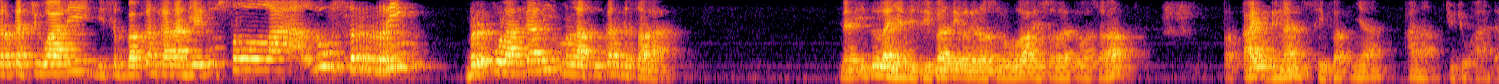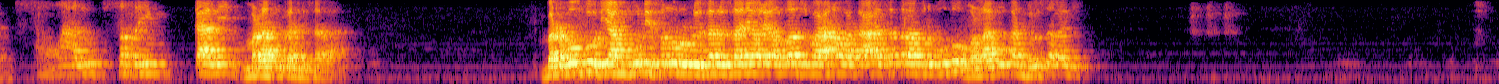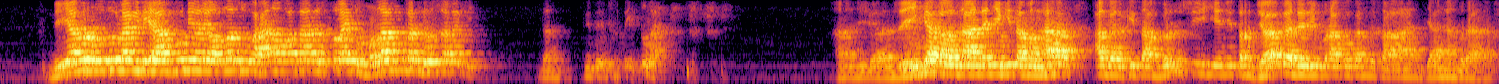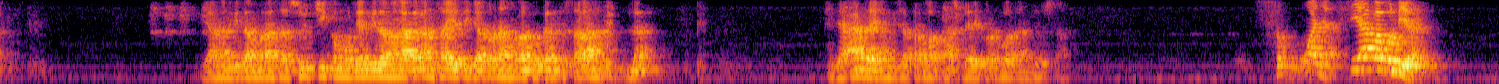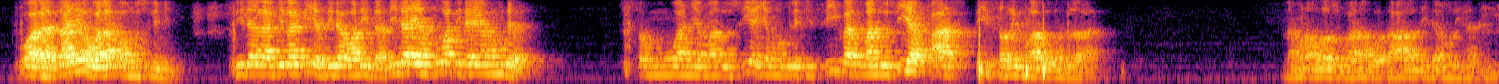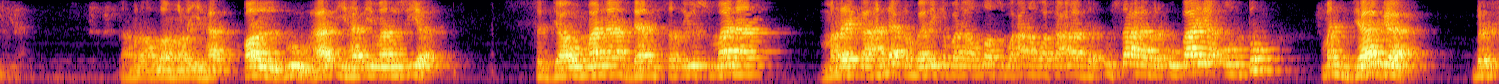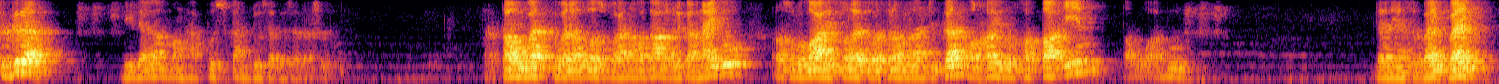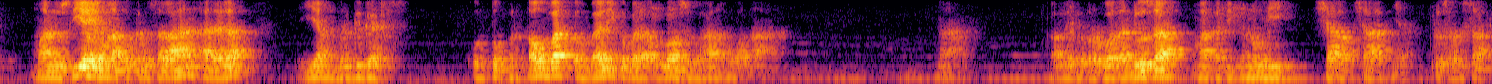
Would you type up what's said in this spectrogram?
terkecuali disebabkan karena dia itu selalu sering berulang kali melakukan kesalahan. Dan itulah yang disifati oleh Rasulullah SAW terkait dengan sifatnya anak cucu Adam. Selalu sering kali melakukan kesalahan. Berwudu diampuni seluruh dosa-dosanya oleh Allah Subhanahu wa taala setelah berwudu melakukan dosa lagi. Dia berwudu lagi diampuni oleh Allah Subhanahu wa taala setelah itu melakukan dosa lagi. Dan tidak seperti itulah. Anak cucu Adam. Sehingga kalau seandainya kita mengharap agar kita bersih, ini terjaga dari melakukan kesalahan, jangan berharap. Jangan kita merasa suci kemudian kita mengatakan saya tidak pernah melakukan kesalahan. Lah. Tidak ada yang bisa terlepas dari perbuatan dosa. Semuanya, siapa pun dia, Wala saya, wala kaum muslimin. Tidak laki-laki ya tidak wanita. Tidak yang tua, tidak yang muda. Semuanya manusia yang memiliki sifat manusia pasti sering melakukan kesalahan. Namun Allah subhanahu wa ta'ala tidak melihat demikian. Namun Allah melihat kalbu hati-hati manusia. Sejauh mana dan serius mana mereka hendak kembali kepada Allah subhanahu wa ta'ala berusaha, berupaya untuk menjaga bersegera di dalam menghapuskan dosa-dosa tersebut. Bertaubat kepada Allah Subhanahu wa taala. Oleh karena itu, Rasulullah SAW melanjutkan wa khairul khata'in tawwabun. Dan yang sebaik-baik manusia yang melakukan kesalahan adalah yang bergegas untuk bertaubat kembali kepada Allah Subhanahu wa taala. Nah, kalau itu perbuatan dosa, maka dipenuhi syarat-syaratnya dosa besar.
